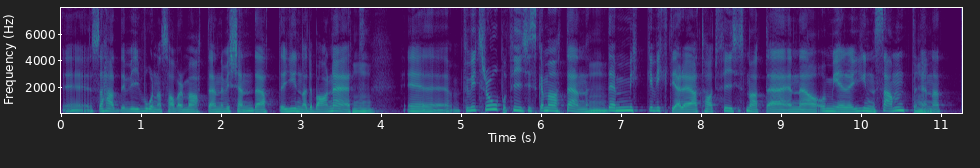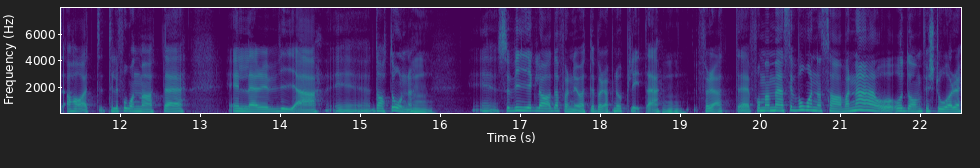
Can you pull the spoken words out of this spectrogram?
eh, så hade vi vårdnadshavarmöten när vi kände att det gynnade barnet. Eh, för vi tror på fysiska möten. Det är mycket viktigare att ha ett fysiskt möte än, eh, och mer gynnsamt än att ha ett telefonmöte eller via eh, datorn. Eh, Så vi är glada för nu att det börjar öppna upp lite. För att eh, får man med sig vårdnadshavarna och, och de förstår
